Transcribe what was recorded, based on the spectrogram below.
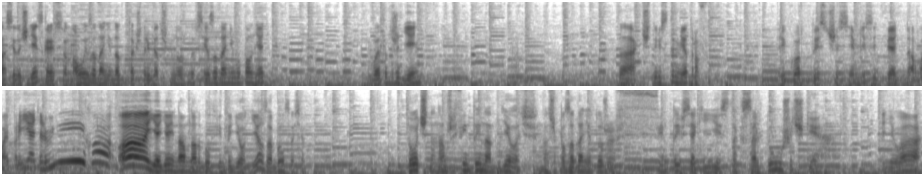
На следующий день, скорее всего, новые задания дадут, так что, ребятушки, нужно все задания выполнять в этот же день. Так, 400 метров. Рекорд 1075. Давай, приятель. Виха! Ай-яй-яй, нам надо было финты делать. Я забыл совсем. Точно, нам же финты надо делать. У нас же по заданию тоже финты всякие есть. Так, сальтушечки. И дела.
